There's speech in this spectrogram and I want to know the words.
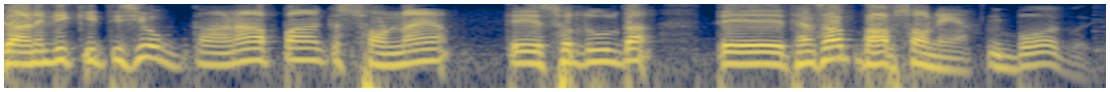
ਗਾਣੇ ਦੀ ਕੀਤੀ ਸੀ, ਉਹ ਗਾਣਾ ਆਪਾਂ ਇੱਕ ਸੁਣਨਾ ਆ ਤੇ ਸਰਦੂਲ ਦਾ, ਤੇ ਥੈਂਕ ਸਾਹਿਬ, ਵਾਪਸ ਆਉਨੇ ਆ। ਬਹੁਤ ਵਧੀਆ।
